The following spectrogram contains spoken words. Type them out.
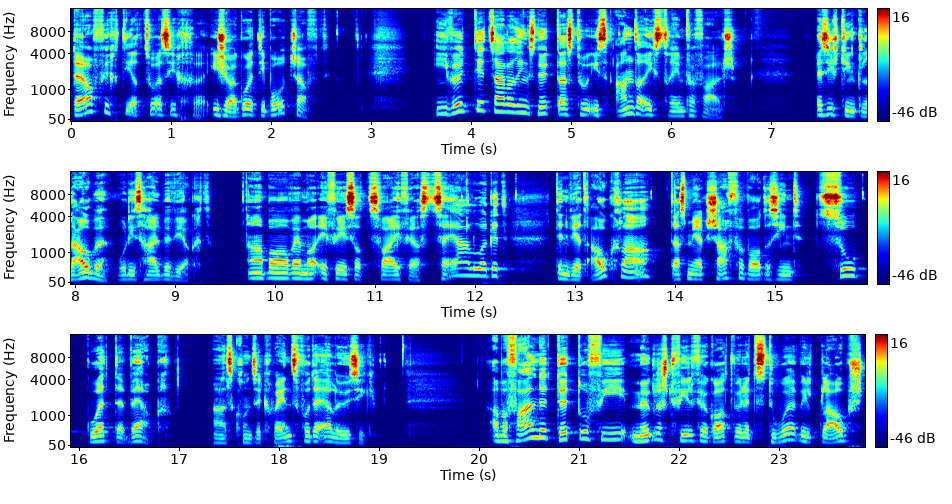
darf ich dir zusichern. Ist ja eine gute Botschaft. Ich will jetzt allerdings nicht, dass du ins andere Extrem verfallst. Es ist dein Glaube, wo dein Heil bewirkt. Aber wenn wir Epheser 2, Vers 10 anschauen, dann wird auch klar, dass wir geschaffen worden sind zu guten Werk als Konsequenz von der Erlösung. Aber fall nicht dort darauf ein, möglichst viel für Gott zu tun, weil du glaubst,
